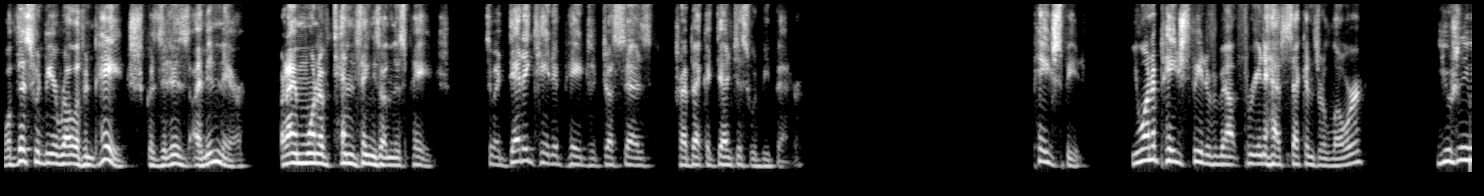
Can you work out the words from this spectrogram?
well, this would be a relevant page because it is, I'm in there, but I'm one of 10 things on this page. So a dedicated page that just says Tribeca dentist would be better. Page speed. You want a page speed of about three and a half seconds or lower. Usually,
